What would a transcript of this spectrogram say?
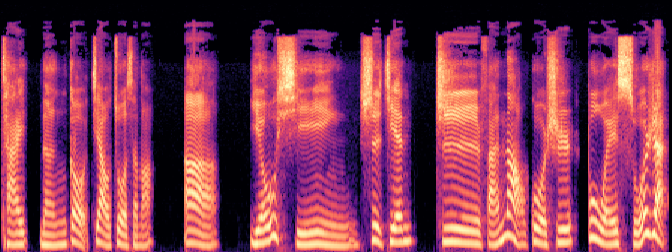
才能够叫做什么啊？游行世间，知烦恼过失，不为所染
